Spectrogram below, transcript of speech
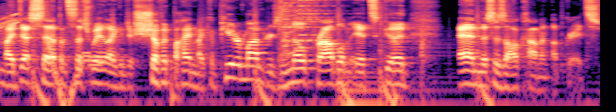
my desk set up in such a way that I can just shove it behind my computer monitor. There's no problem. It's good, and this is all common upgrades.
